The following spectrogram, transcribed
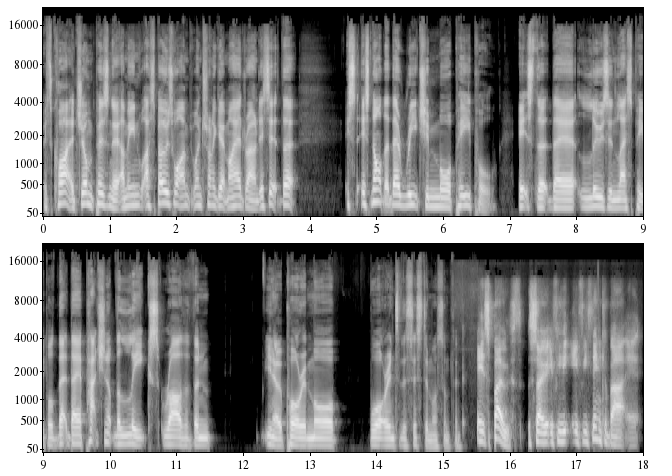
it's quite a jump, isn't it? I mean, I suppose what I'm, I'm trying to get my head around is it that it's it's not that they're reaching more people. It's that they're losing less people. That they're patching up the leaks rather than, you know, pouring more water into the system or something? It's both. So if you if you think about it,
